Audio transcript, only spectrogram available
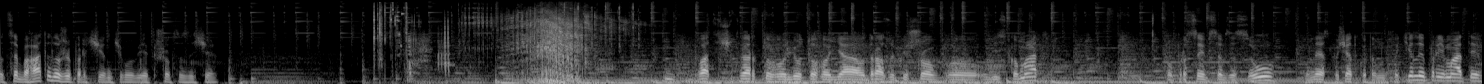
Ну, це багато дуже причин, чому я пішов в СЗЧ. 24 лютого я одразу пішов е, у військкомат, попросився в ЗСУ. Мене спочатку там не хотіли приймати.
